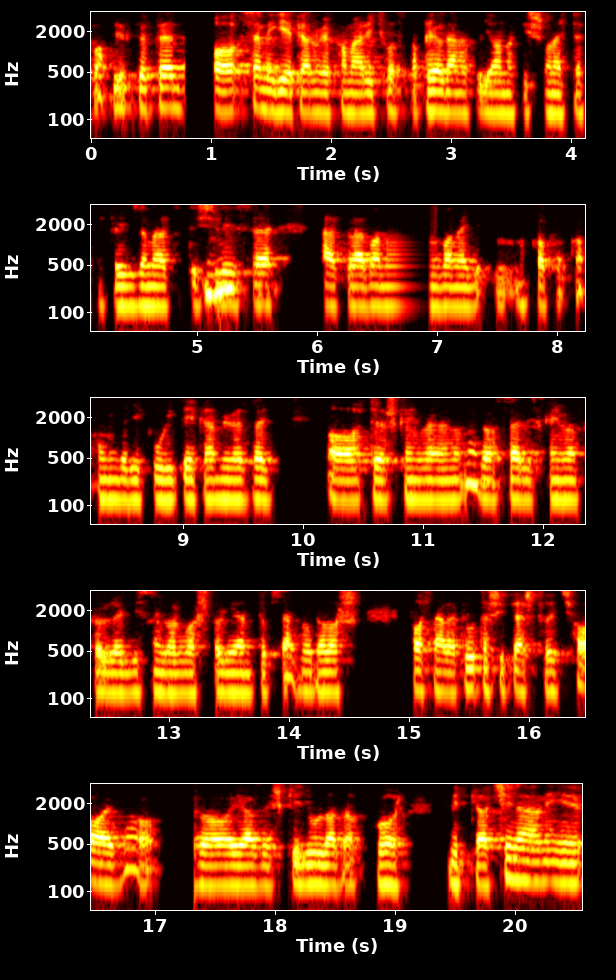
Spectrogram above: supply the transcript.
papírkötet. A személygépjárművek, ha már így hozta példának, ugye annak is van egy technikai üzemeltetési mm. része, általában van egy, kapunk, kapunk mindegyik új gépjárműhez egy a törzskönyvben, meg a szervizkönyvben felül egy viszonylag vastag, ilyen több száz oldalas használati utasítást, hogy ha ez a ez a jelzés kigyullad, akkor mit kell csinálni,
